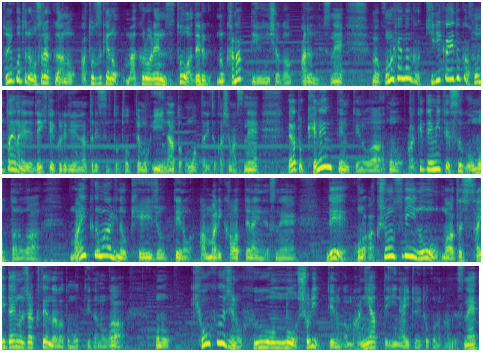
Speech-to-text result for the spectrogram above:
ということで、おそらくあの、後付けのマクロレンズ等は出るのかなっていう印象があるんですね。まあ、この辺なんか切り替えとか本体内でできてくれるようになったりするととってもいいなと思ったたりとかしますね。で、あと懸念点っていうのは、この開けてみてすぐ思ったのが、マイク周りの形状っていうのがあんまり変わってないんですね。で、このアクション3の、まあ私最大の弱点だなと思っていたのが、この強風時の風音の処理っていうのが間に合っていないというところなんですね。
